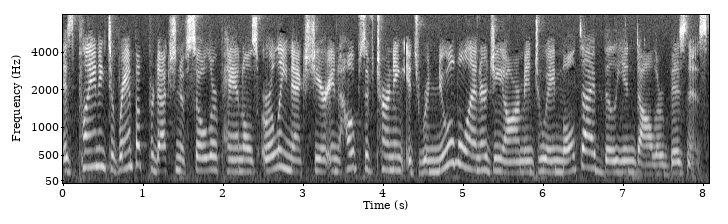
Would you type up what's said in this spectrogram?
is planning to ramp up production of solar panels early next year in hopes of turning its renewable energy arm into a multi-billion dollar business.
